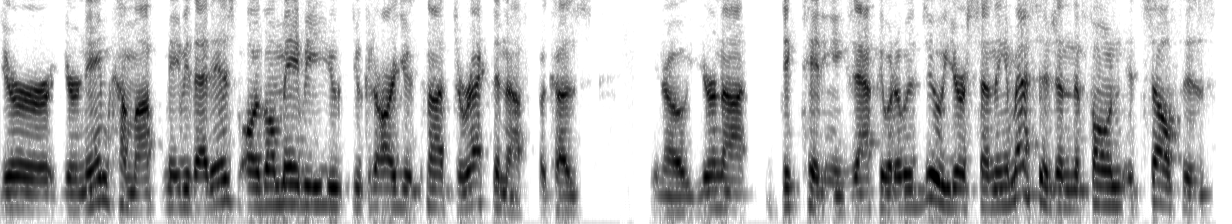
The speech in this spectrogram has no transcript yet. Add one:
your your name come up, maybe that is, although maybe you, you could argue it's not direct enough because you know you're not dictating exactly what it would do. You're sending a message, and the phone itself is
